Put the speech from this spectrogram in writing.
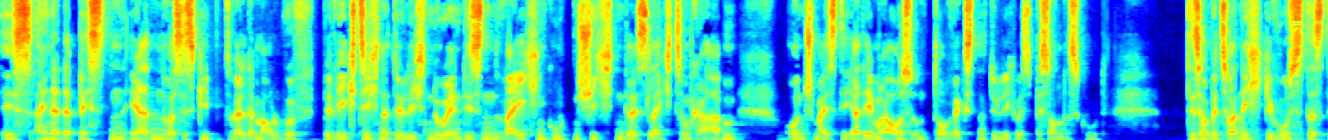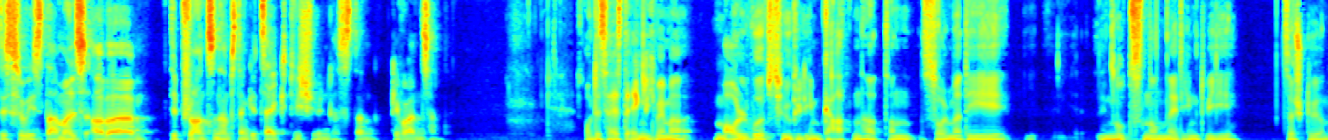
Ist einer der besten Erden, was es gibt, weil der Maulwurf bewegt sich natürlich nur in diesen weichen, guten Schichten, da ist leicht zum Graben und schmeißt die Erde eben raus und da wächst natürlich alles besonders gut. Das habe ich zwar nicht gewusst, dass das so ist damals, aber die Pflanzen haben es dann gezeigt, wie schön das dann geworden sind. Und das heißt eigentlich, wenn man Maulwurfshügel im Garten hat, dann soll man die nutzen und nicht irgendwie zerstören.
